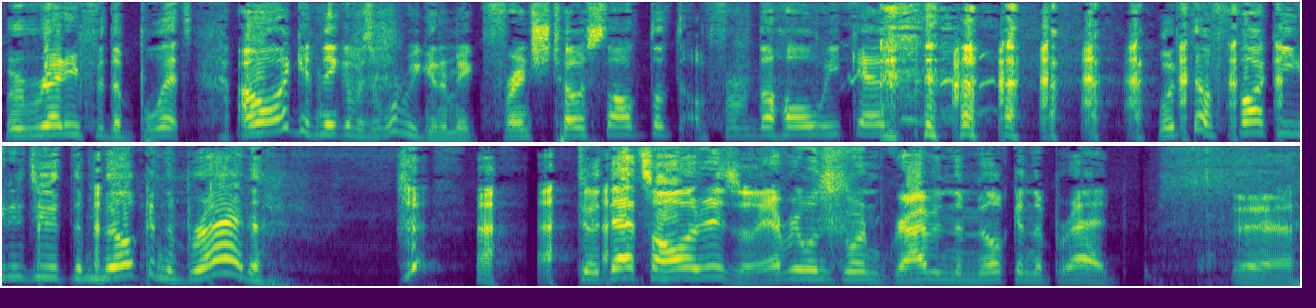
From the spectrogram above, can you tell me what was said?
we're ready for the blitz. All I can think of is, what are we going to make French toast all the, for the whole weekend? what the fuck are you going to do with the milk and the bread? Dude, that's all it is. Everyone's going grabbing the milk and the bread. yeah.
